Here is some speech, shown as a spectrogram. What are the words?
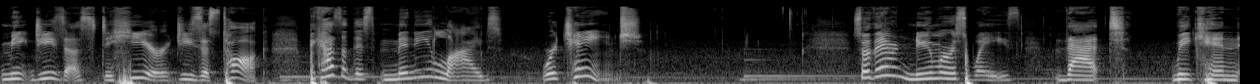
meet Jesus, to hear Jesus talk, because of this, many lives were changed. So there are numerous ways that we can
